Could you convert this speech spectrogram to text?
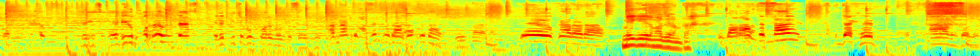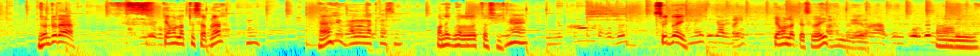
করতাম এটা কিছুক্ষণ পরে বলতেছে আপনার আছেন কোথায় আছেন কোথায় কারাডা মেঘের মাঝে আমরা। যারা আছেন নাই দেখেন আর চলো জন্টুদা কেমন লাগতেছে আপনার? হ্যাঁ? ভালো লাগতেছে অনেক ভালো লাগতেছে। হ্যাঁ সুইট ভাই কেমন লাগতেছে ভাই? আলহামদুলিল্লাহ।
